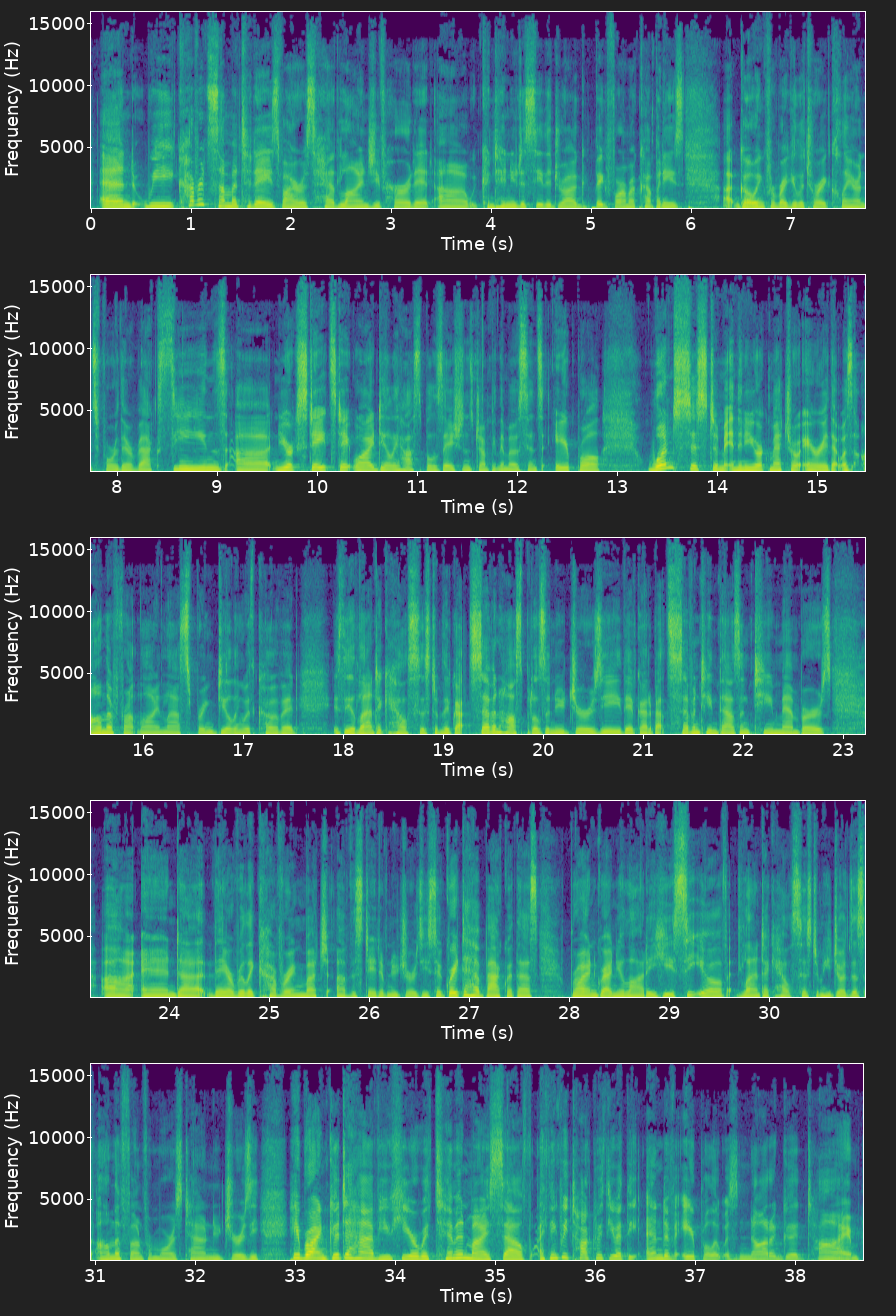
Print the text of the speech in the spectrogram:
And we covered some of today's virus headlines. You've heard it. Uh, we continue to see the drug, big pharma companies uh, going for regulatory clearance for their vaccines. Uh, New York State, statewide, daily hospitalizations jumping the most since April. One system in the New York metro area that was on the front line last spring dealing with COVID is the Atlantic Health System. They've got seven hospitals in New Jersey. They've got about 17,000 team members, uh, and uh, they are really covering much of the state of New Jersey. So great to have back with us Brian Gragnolati. He's CEO of Atlantic Health System. He joins us on the phone from Morristown, New Jersey. Hey, Brian, good to have you here with Tim and myself. I think we talked with you at the end of April. It was not a good time.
